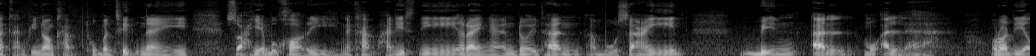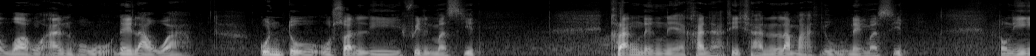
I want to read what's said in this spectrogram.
ละกันพี่น้องครับ ถูกบันทึกในสฮีบุคอรีนะครับฮะดีสนี้รายงานโดยท่านอบูซาอิด บินอัลมุอัลลารดิยัลลอฮุอันฮูได้เล่าว่า กุนตูอุซลลีฟิลมัสยิด ครั้งหนึ่งเนี่ยขณะที่ฉันละหมาดอยู่ในมัสยิด ตรงนี้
